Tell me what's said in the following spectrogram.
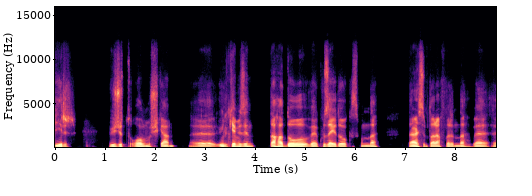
bir vücut olmuşken e, ülkemizin daha doğu ve kuzeydoğu kısmında Dersim taraflarında ve e,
